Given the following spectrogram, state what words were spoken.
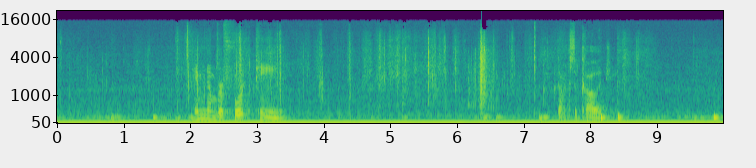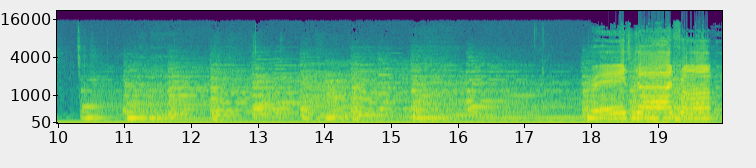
Hymn number 14. Doxicology. Praise God from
